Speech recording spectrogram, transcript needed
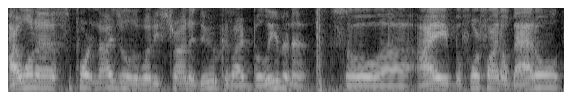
I want to support Nigel and what he's trying to do because I believe in it. So uh, I, before final battle,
